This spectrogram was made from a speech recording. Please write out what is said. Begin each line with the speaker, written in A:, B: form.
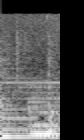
A: Bye.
